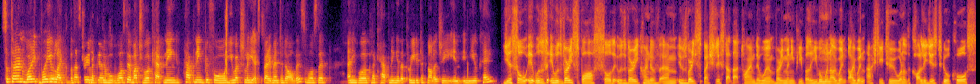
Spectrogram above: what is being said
So Taran, were, were you like the really like, was there much work happening happening before you actually experimented all this? Was that any work like happening in the 3D technology in in UK? Yeah, so it was it was very sparse. So it was very kind of um, it was very specialist at that time. There weren't very many people. Even when I went, I went actually to one of the colleges to do a course,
